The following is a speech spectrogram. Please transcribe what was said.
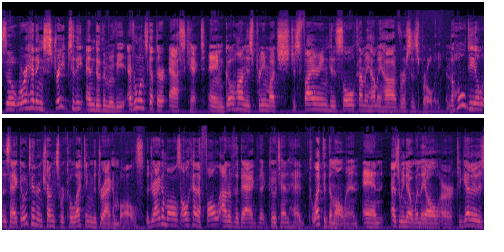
So we're heading straight to the end of the movie. Everyone's got their ass kicked, and Gohan is pretty much just firing his soul Kamehameha versus Broly. And the whole deal is that Goten and Trunks were collecting the Dragon Balls. The Dragon Balls all kind of fall out of the bag that Goten had collected them all in, and as we know, when they all are together, they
